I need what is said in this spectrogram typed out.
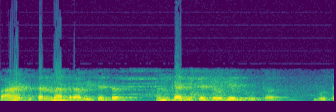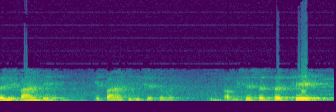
पाँच तन्मात्रा अविशेष, उनका विशेष हो गए भूत। भूत भी पाँच है। ये पाँच विशेष हो गए। अविशेष तो छह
